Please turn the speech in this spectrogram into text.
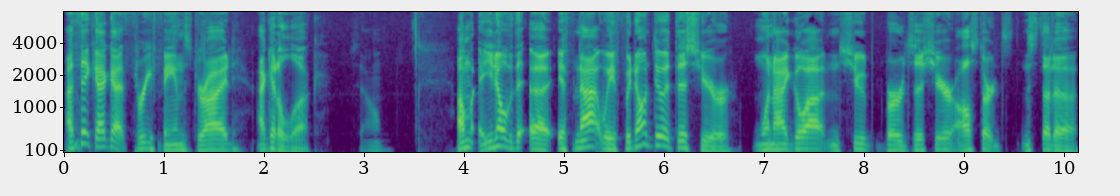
I think I got three fans dried. I got to look. So, um, you know, uh, if not, we if we don't do it this year, when I go out and shoot birds this year, I'll start instead of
